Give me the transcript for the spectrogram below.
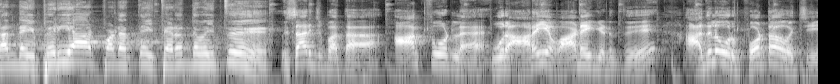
தந்தை பெரியார் படத்தை திறந்து வைத்து விசாரிச்சு பார்த்தா ஆக்ஸ்போர்ட்ல ஒரு அறைய வாடகைக்கு எடுத்து அதுல ஒரு போட்டோவை வச்சு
